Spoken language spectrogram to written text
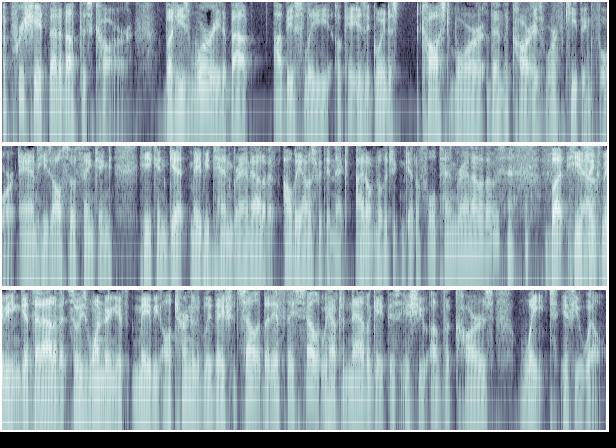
appreciates that about this car, but he's worried about obviously, okay, is it going to cost more than the car is worth keeping for? And he's also thinking he can get maybe 10 grand out of it. I'll be honest with you, Nick, I don't know that you can get a full 10 grand out of those, but he thinks maybe he can get that out of it. So he's wondering if maybe alternatively they should sell it. But if they sell it, we have to navigate this issue of the car's weight, if you will.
